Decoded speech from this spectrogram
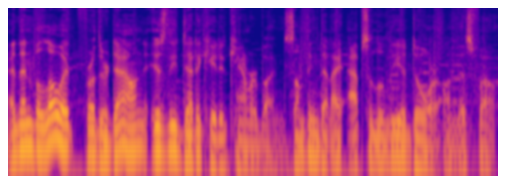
And then below it, further down, is the dedicated camera button, something that I absolutely adore on this phone.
